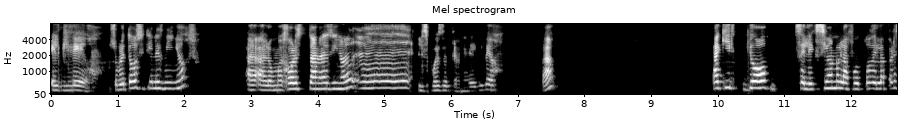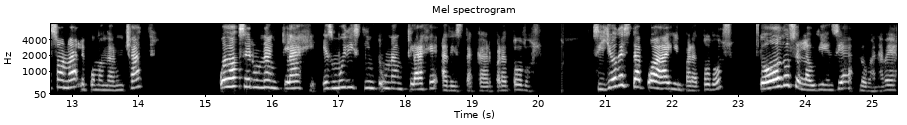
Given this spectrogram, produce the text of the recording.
el video. Sobre todo si tienes niños, a, lo mejor están así, ¿no? Eh, les puedes detener el video, ¿va? Aquí yo selecciono la foto de la persona, le puedo mandar un chat. Puedo hacer un anclaje. Es muy distinto un anclaje a destacar para todos. Si yo destaco a alguien para todos, todos en la audiencia lo van a ver.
